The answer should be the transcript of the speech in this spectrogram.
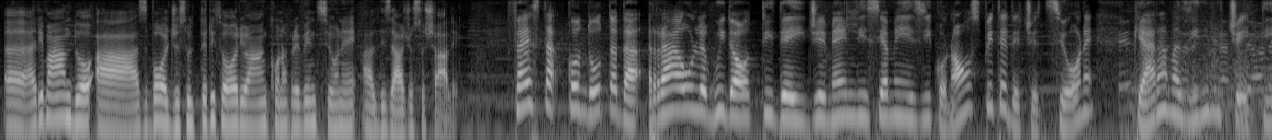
eh, arrivando a svolgere sul territorio anche una prevenzione al disagio sociale. Festa condotta da Raul Guidotti dei Gemelli Siamesi con ospite d'eccezione Chiara Masini Luccetti,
